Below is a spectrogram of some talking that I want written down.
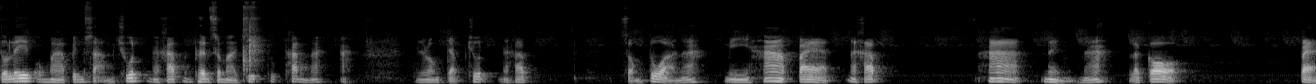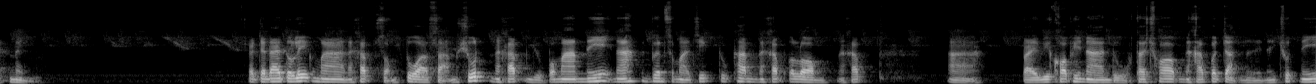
ตัวเลขออกมาเป็น 3 ชุดนะครับเพื่อนสมาชิกทุกท่านนะอะลองจับชุดนะครับ 2 ตัวนะ มี 58 นะครับ 51 นะ แล้วก็ 81 ก็จะได้ตัวเลขมานะครับ 2 ตัว 3 ชุดนะครับ อยู่ประมาณนี้นะเพื่อนๆสมาชิกทุกท่านนะครับก็ลองนะครับอ่า ไปวิเคราะห์พิจารณาดูถ้าชอบนะครับก็จัดเลยในชุดนี้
